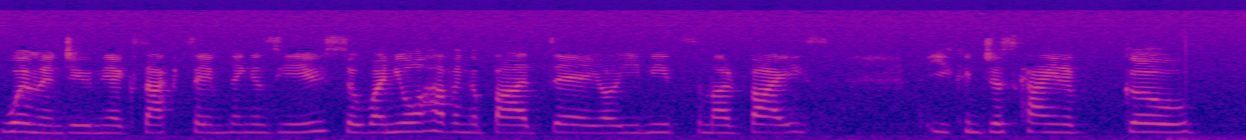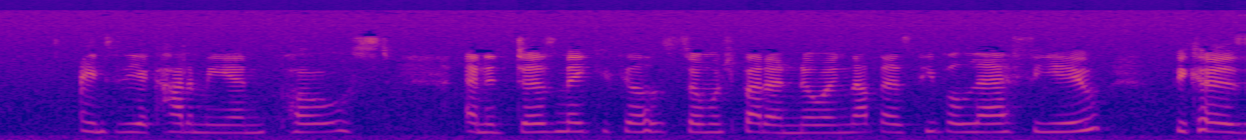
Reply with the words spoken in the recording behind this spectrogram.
women doing the exact same thing as you. So when you're having a bad day or you need some advice, you can just kind of go into the academy and post. And it does make you feel so much better knowing that there's people there for you because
